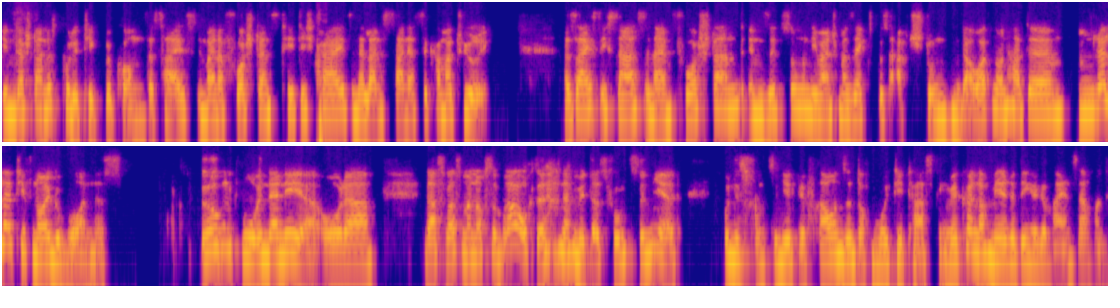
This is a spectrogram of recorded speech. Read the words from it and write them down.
in der Standespolitik bekommen. Das heißt, in meiner Vorstandstätigkeit in der Landeszahnärztekammer Thüringen. Das heißt, ich saß in einem Vorstand in Sitzungen, die manchmal sechs bis acht Stunden dauerten und hatte ein relativ Neugeborenes irgendwo in der Nähe oder das, was man noch so brauchte, damit das funktioniert. Und es funktioniert. Wir Frauen sind doch Multitasking. Wir können doch mehrere Dinge gemeinsam. Und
